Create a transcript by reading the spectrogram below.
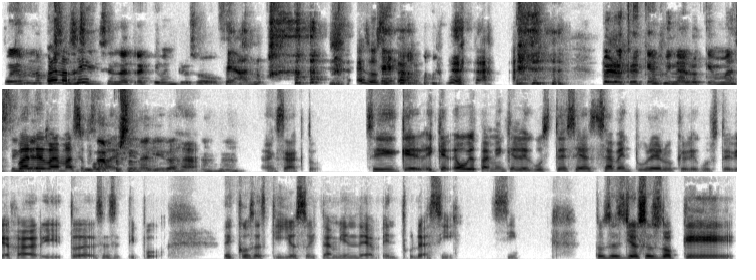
puede una persona seguir siendo atractiva, incluso fea, ¿no? Eso sí también. Pero creo que al final lo que más te vale, va más es la personalidad. Exacto. Sí, que, y que obvio también que le guste, sea, sea aventurero, que le guste viajar y todo ese tipo de cosas que yo soy también de aventura, sí, sí. Entonces yo eso es lo que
